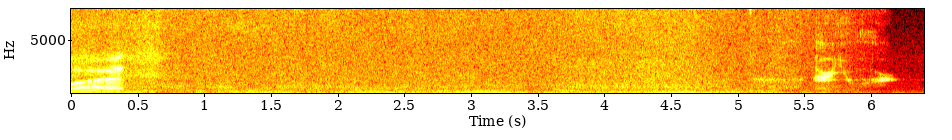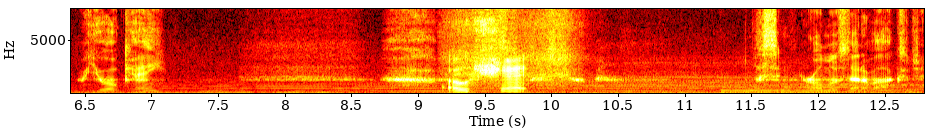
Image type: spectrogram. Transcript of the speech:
What? There you are. Are you okay? Oh shit. Listen, you're almost out of oxygen.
